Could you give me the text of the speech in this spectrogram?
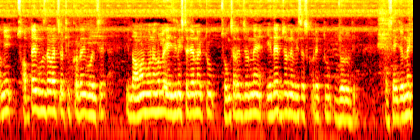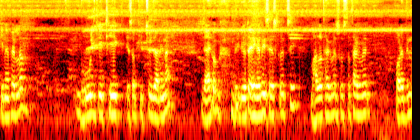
আমি সবটাই বুঝতে পারছি, ও ঠিক কথাই বলছে। কিন্তু আমার মনে হলো এই জিনিসটা যেন একটু সংসারের জন্য, এদের জন্য বিশেষ করে একটু জরুরি। তো সেই জন্য কিনে ফেললাম। ভুল কি ঠিক, এসব কিচ্ছু জানি না। যাই হোক, ভিডিওটা এখানেই শেষ করছি। ভালো থাকবেন, সুস্থ থাকবেন। পরের দিন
